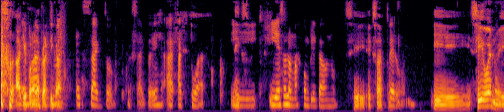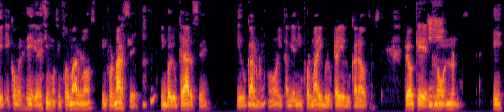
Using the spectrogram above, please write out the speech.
hay que poner la práctica. exacto, exacto, es actuar. Y, y, eso es lo más complicado, ¿no? Sí, exacto. Pero... Y sí, bueno, y, como les decimos, informarnos, informarse, involucrarse, y educarnos, ¿no? Y también informar, involucrar y educar a otros. Creo que no, no, y...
